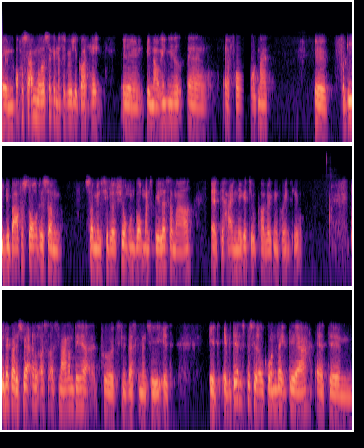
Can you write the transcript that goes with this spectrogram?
Øhm, og på samme måde, så kan man selvfølgelig godt have øh, en afhængighed af, af Fortnite. Øh, fordi vi bare forstår det som, som en situation, hvor man spiller så meget, at det har en negativ påvirkning på ens liv. Det, der gør det svært at, at snakke om det her på et, hvad skal man sige, et, et evidensbaseret grundlag, det er, at, øh,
